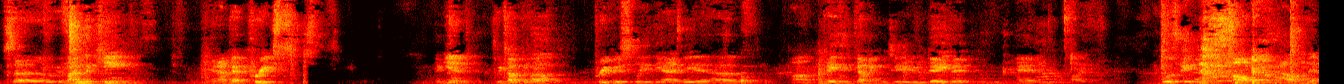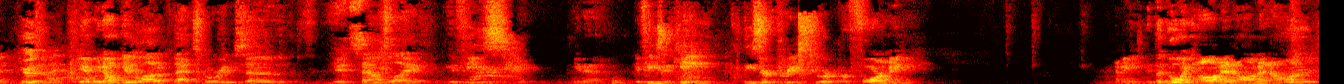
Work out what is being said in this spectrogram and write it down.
So if I'm the king and I've got priests, again, we talked about previously the idea of um, Nathan coming to David and like was able to call him out on it. You're the man. Yeah, we don't get a lot of that story, so it sounds like if he's, you know, if he's a king, these are priests who are performing. I mean, the going on and on and on.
